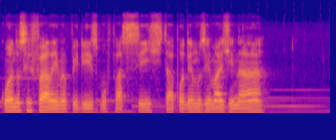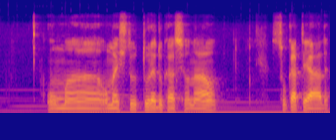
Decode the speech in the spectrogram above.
Quando se fala em vampirismo fascista, podemos imaginar uma, uma estrutura educacional sucateada,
